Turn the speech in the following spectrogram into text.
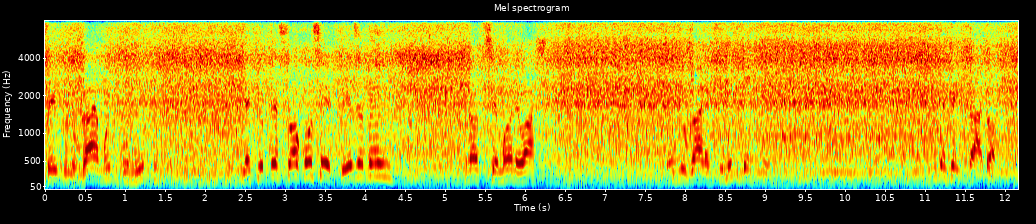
feito o lugar, muito bonito. E aqui o pessoal com certeza vem final de semana, eu acho. Tem um lugar aqui muito bem feito. Muito ajeitado, ó.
